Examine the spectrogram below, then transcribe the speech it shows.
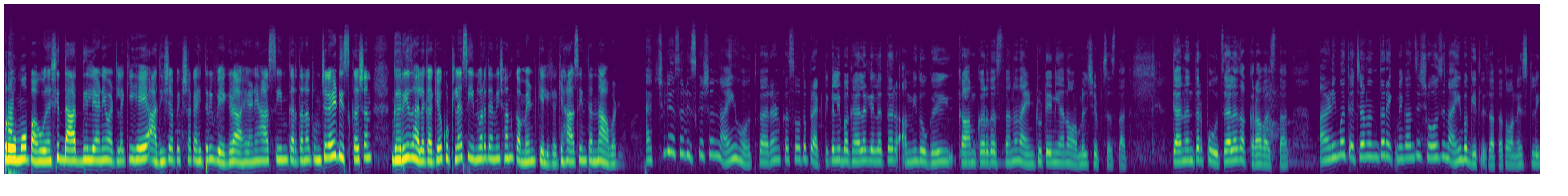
प्रोमो पाहून अशी दाद दिली आणि वाटलं की हे आधीच्यापेक्षा काहीतरी वेगळं आहे आणि हा सीन करताना तुमचे काही डिस्कशन घरी झालं का? किंवा कुठल्या सीनवर त्यांनी छान कमेंट केली का? की हा सीन त्यांना आवडला? ॲक्च्युली असं डिस्कशन नाही होत. कारण कसं होतं प्रॅक्टिकली बघायला गेलं तर आम्ही दोघंही काम करत असताना नाईन टू टेन या नॉर्मल शिफ्ट्स असतात. त्यानंतर पोचायलाच अकरा वाजतात. आणि मग त्याच्यानंतर एकमेकांचे शोज नाही बघितले जातात ऑनेस्टली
